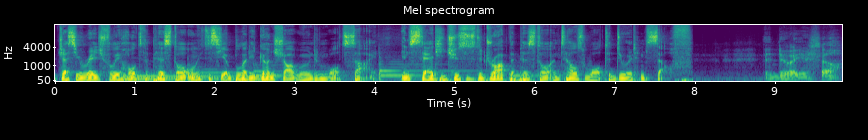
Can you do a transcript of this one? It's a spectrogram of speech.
Jesse ragefully holds the pistol only to see a bloody gunshot wound in Walt's side. Instead, he chooses to drop the pistol and tells Walt to do it himself. Then do it yourself.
